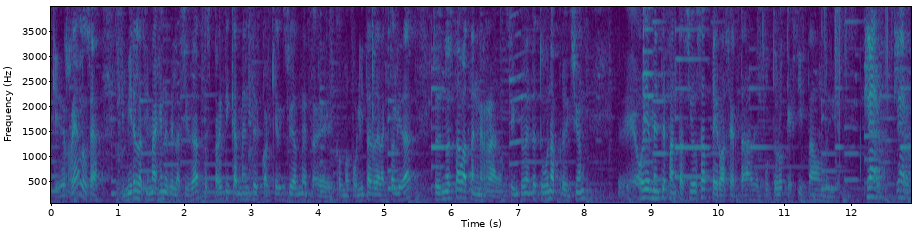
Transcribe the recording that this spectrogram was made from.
que, es real. O sea, si miras las imágenes de la ciudad, pues prácticamente es cualquier ciudad eh, cosmopolita de la actualidad. Entonces no estaba tan errado. Simplemente tuvo una proyección, eh, obviamente fantasiosa, pero acertada del futuro que sí estábamos viviendo. Claro, claro.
